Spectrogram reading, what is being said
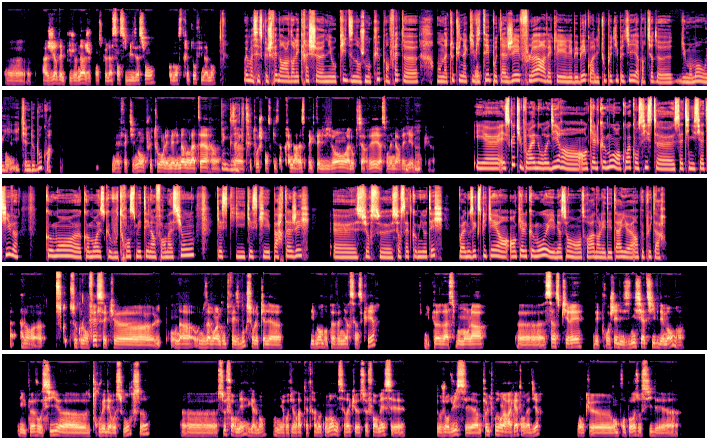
euh, agir dès le plus jeune âge. Je pense que la sensibilisation commence très tôt finalement. Oui, bah c'est ce que je fais dans, les crèches Néo Kids dont je m'occupe. En fait, on a toute une activité potager, fleurs avec les, bébés, quoi, les tout petits petits à partir du moment où ils, ils, tiennent debout, quoi. Mais effectivement, plutôt on les met les mains dans la terre, hein. euh, plutôt je pense qu'ils apprennent à respecter le vivant, à l'observer et à s'en émerveiller. Donc, euh. Et euh, est-ce que tu pourrais nous redire en, quelques mots en quoi consiste cette initiative? Comment, comment est-ce que vous transmettez l'information? Qu'est-ce qui, qu'est-ce qui est partagé? Sur, ce, sur cette communauté Voilà, nous expliquer en, quelques mots et bien sûr on rentrera dans les détails un peu plus tard. Alors, ce que, l'on fait, c'est que euh, on a, nous avons un groupe Facebook sur lequel euh, les membres peuvent venir s'inscrire. Ils peuvent à ce moment-là euh, s'inspirer des projets, des initiatives des membres. Et ils peuvent aussi trouver des ressources, se former également. On y reviendra peut-être à un autre moment, mais c'est vrai que se former, c'est Aujourd'hui, c'est un peu le trou dans la raquette, on va dire. Donc, on propose aussi des,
